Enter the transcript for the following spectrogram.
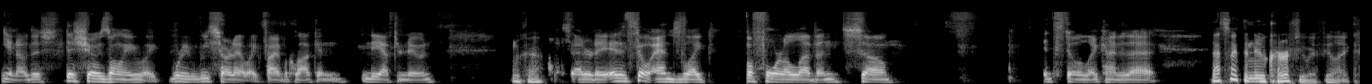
you know this this show is only like we we start at like five o'clock in, in the afternoon Okay. on Saturday, and it still ends like before eleven. So it's still like kind of that. That's like the new curfew, I feel like.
